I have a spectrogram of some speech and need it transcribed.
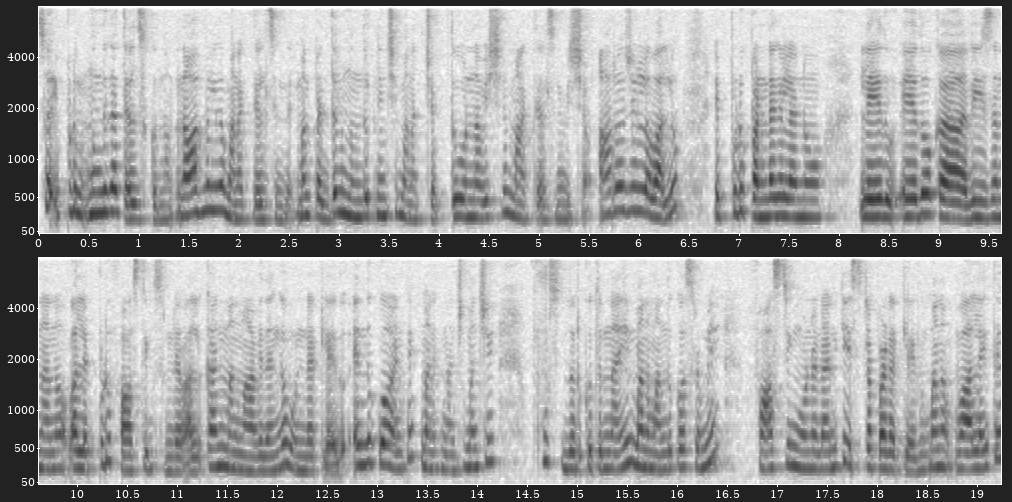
సో ఇప్పుడు ముందుగా తెలుసుకుందాం. నార్మల్గా మనకు తెలిసిందే మన పెద్దలు ముందు నుంచి మనకు చెప్తూ ఉన్న విషయం మనకు తెలిసిన విషయం. ఆ రోజుల్లో వాళ్ళు ఎప్పుడు పండగలను లేదు ఏదో ఒక రీజన్ అనో వాళ్ళు ఎప్పుడు ఫాస్టింగ్స్ ఉండేవాళ్ళు. కానీ మనం ఆ విధంగా ఉండట్లేదు. ఎందుకు అంటే మనకి మంచి మంచి ఫుడ్స్ దొరుకుతున్నాయి. మనం అందుకోసమే ఫాస్టింగ్ ఉండడానికి ఇష్టపడట్లేదు. మనం వాళ్ళైతే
